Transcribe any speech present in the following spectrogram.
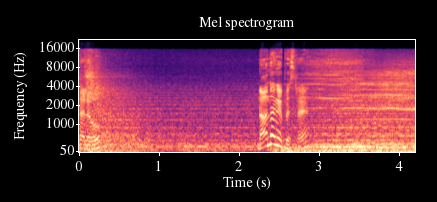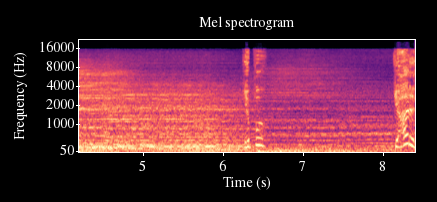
ஹலோ நான் தாங்க பேசுறேன். எப்போ? யாரு?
